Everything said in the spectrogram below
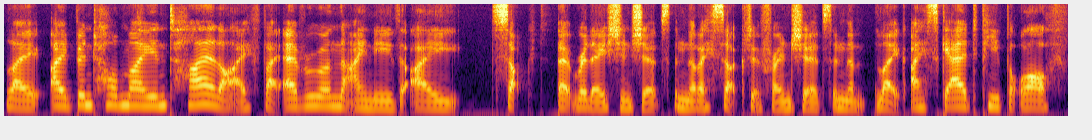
Like I'd been told my entire life by everyone that I knew that I sucked at relationships and that I sucked at friendships and that like I scared people off.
